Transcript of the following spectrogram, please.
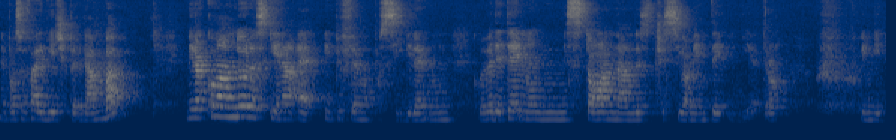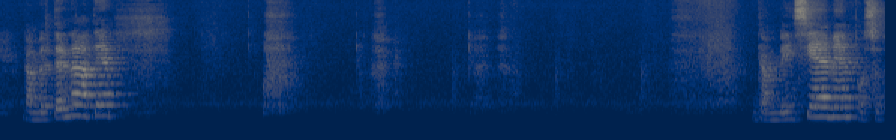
ne posso fare 10 per gamba. Mi raccomando la schiena è il più ferma possibile. Non, come vedete non mi sto andando eccessivamente indietro. Quindi gambe alternate. Gambe insieme posso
